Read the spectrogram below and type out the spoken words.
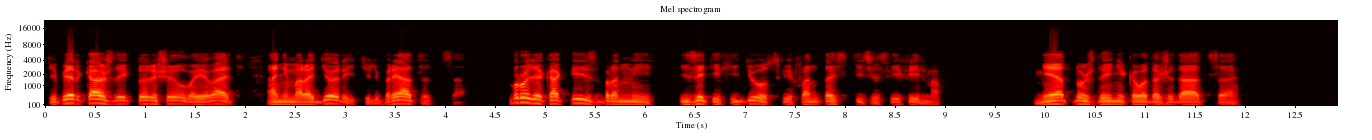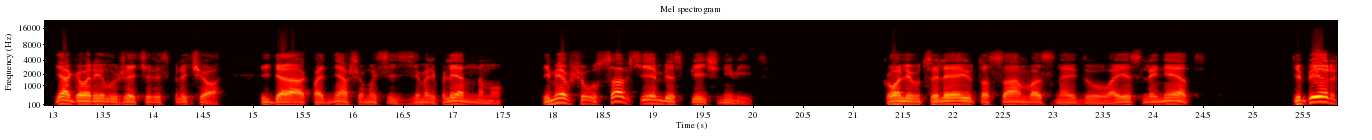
Теперь каждый, кто решил воевать, а не мародерить или прятаться, вроде как избранный из этих идиотских фантастических фильмов. Нет нужды никого дожидаться. Я говорил уже через плечо, идя к поднявшемуся с земли пленному, имевшему совсем беспечный вид. Коли уцелею, то сам вас найду, а если нет... Теперь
